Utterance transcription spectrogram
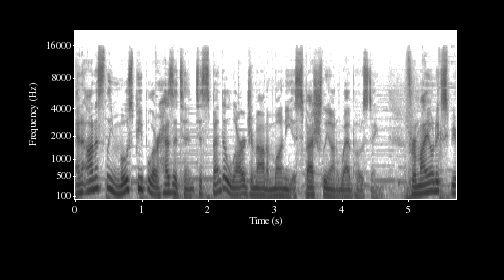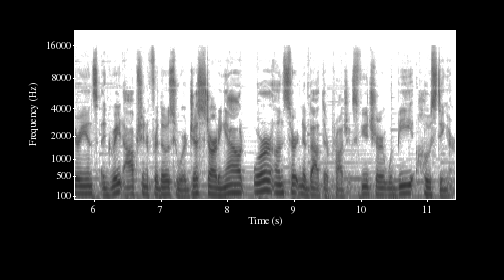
And honestly, most people are hesitant to spend a large amount of money, especially on web hosting. From my own experience, a great option for those who are just starting out or are uncertain about their project's future would be Hostinger.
